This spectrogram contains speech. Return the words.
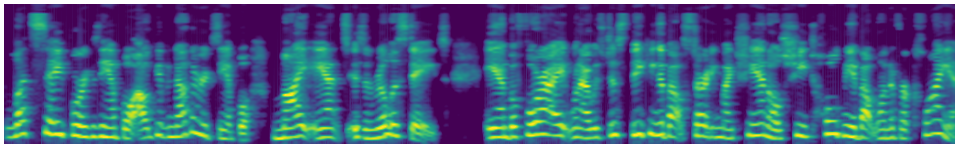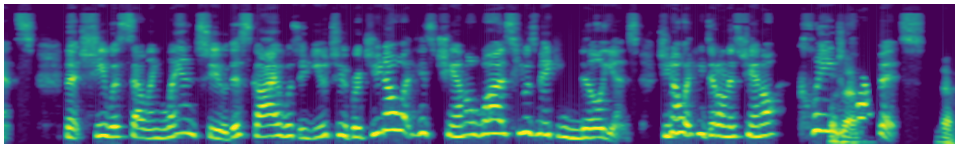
let's say for example, I'll give another example. My aunt is in real estate and before I, when I was just thinking about starting my channel, she told me about one of her clients that she was selling land to. This guy was a YouTuber. Do you know what his channel was? He was making millions. Do you know what he did on his channel? Cleaned carpets. Yeah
